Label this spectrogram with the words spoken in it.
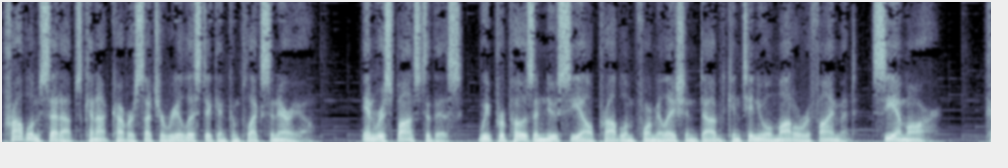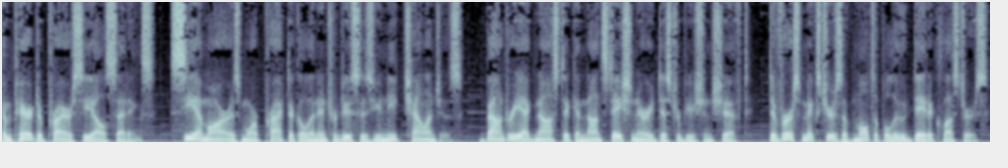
problem setups cannot cover such a realistic and complex scenario. In response to this, we propose a new CL problem formulation dubbed Continual Model Refinement, CMR. Compared to prior CL settings, CMR is more practical and introduces unique challenges, boundary agnostic and non-stationary distribution shift, diverse mixtures of multiple OOD data clusters,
